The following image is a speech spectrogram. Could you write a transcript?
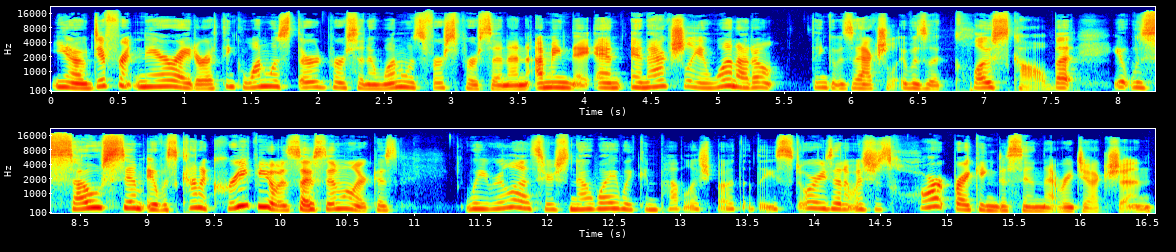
you know, different narrator. I think one was third person and one was first person. And I mean, and and actually in one, I don't think it was actual. It was a close call, but it was so sim. It was kind of creepy. It was so similar because we realized there's no way we can publish both of these stories, and it was just heartbreaking to send that rejection.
